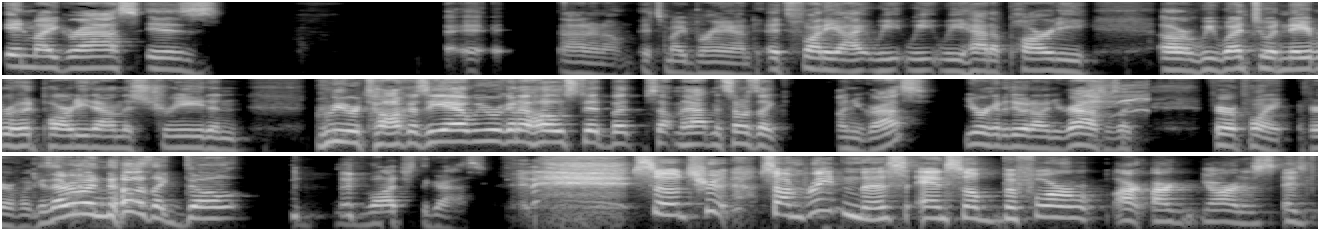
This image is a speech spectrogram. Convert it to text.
in my grass is eh, I don't know. It's my brand. It's funny. I we we we had a party, or we went to a neighborhood party down the street, and we were talking. So yeah, we were gonna host it, but something happened. Someone's like, "On your grass? You were gonna do it on your grass?" I was like, "Fair point, fair point," because everyone knows like don't watch the grass. So true. So I'm reading this, and so before our, our yard is is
